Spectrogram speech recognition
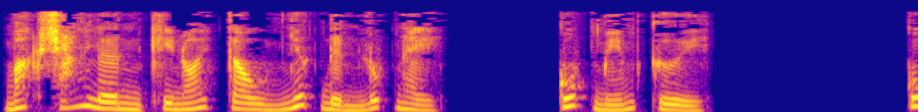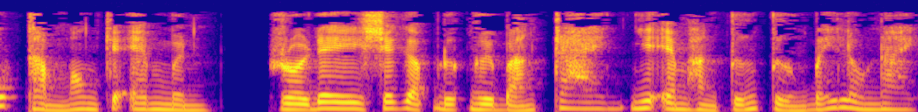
mắt sáng lên khi nói câu nhất định lúc này. Cúc mỉm cười. Cúc thầm mong cho em mình, rồi đây sẽ gặp được người bạn trai như em hằng tưởng tượng bấy lâu nay.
